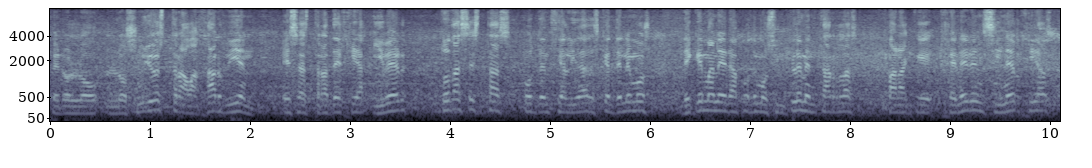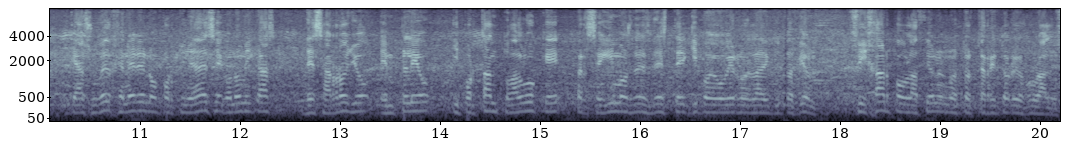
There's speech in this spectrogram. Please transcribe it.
pero lo suyo es trabajar bien esa estrategia y ver todas estas potencialidades que tenemos, de qué manera podemos implementarlas para que generen sinergias, que a su vez generen oportunidades económicas, desarrollo, empleo y por tanto algo que perseguimos desde este equipo de gobierno de la Diputación, fijar población en nuestros territorios rurales,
